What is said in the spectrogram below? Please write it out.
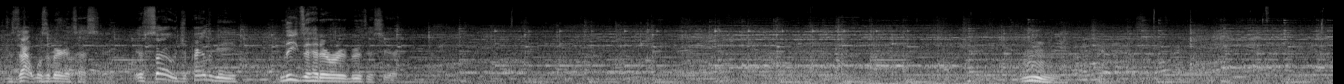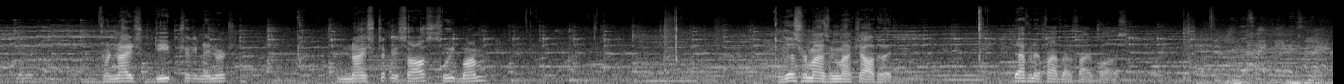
Because that was a big necessity. If so, Japan's going to League leads ahead of every booth this year. A nice deep chicken innards. Nice sticky sauce, sweet bun. This reminds me of my childhood. Definite 5 out of 5 claws. That's my favorite time.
